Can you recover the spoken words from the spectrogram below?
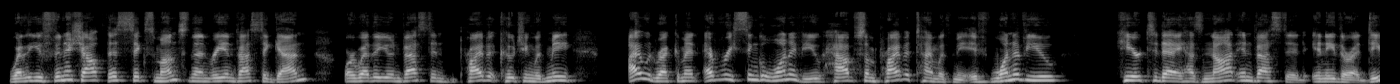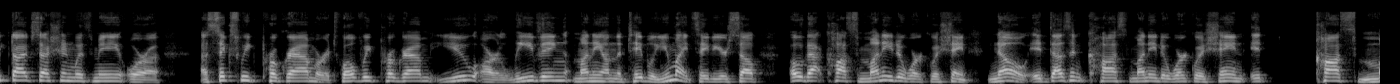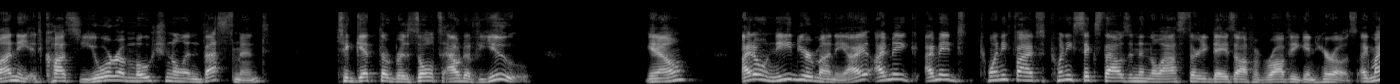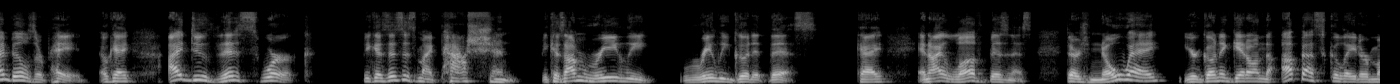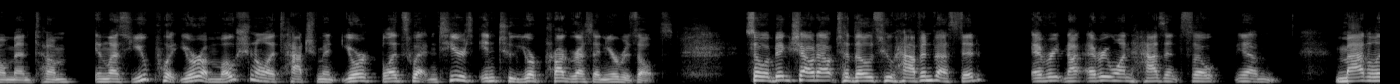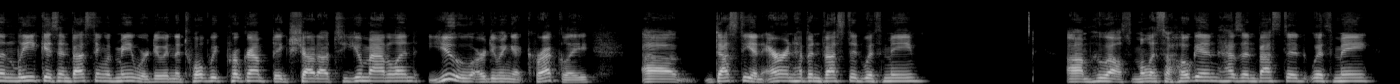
Whether you finish out this six months and then reinvest again, or whether you invest in private coaching with me, I would recommend every single one of you have some private time with me. If one of you here today has not invested in either a deep dive session with me or a, a six week program or a 12 week program, you are leaving money on the table. You might say to yourself, oh, that costs money to work with Shane. No, it doesn't cost money to work with Shane. It costs money, it costs your emotional investment to get the results out of you. You know, I don't need your money. I I make I made 25 26,000 in the last 30 days off of raw vegan heroes. Like my bills are paid, okay? I do this work because this is my passion because I'm really really good at this. Okay? And I love business. There's no way you're going to get on the up escalator momentum unless you put your emotional attachment, your blood, sweat, and tears into your progress and your results. So a big shout out to those who have invested. Every not everyone hasn't. So you know, Madeline Leak is investing with me. We're doing the 12 week program. Big shout out to you, Madeline. You are doing it correctly. Uh, Dusty and Aaron have invested with me. Um, who else? Melissa Hogan has invested with me.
